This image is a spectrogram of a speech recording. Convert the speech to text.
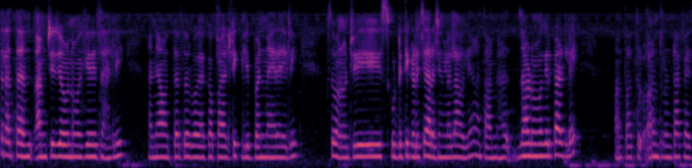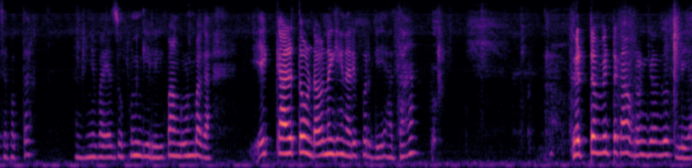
तर आता आमची जेवण वगैरे झाले आणि अवतार तर बघा कपाळ टिकली पण नाही राहिली. सोनूची स्कूटी तिकडे चार्जिंगला लावली. आता आम्ही झाडून वगैरे काढले. आता अंथरून टाकायचं फक्त. आणि ही बाया झोपून गेली. पांघरून बघा. एक काळ तोंडावर घेणारी पोरगी आता. घट्ट मिट्ट कांबरून घेऊन झोपली या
